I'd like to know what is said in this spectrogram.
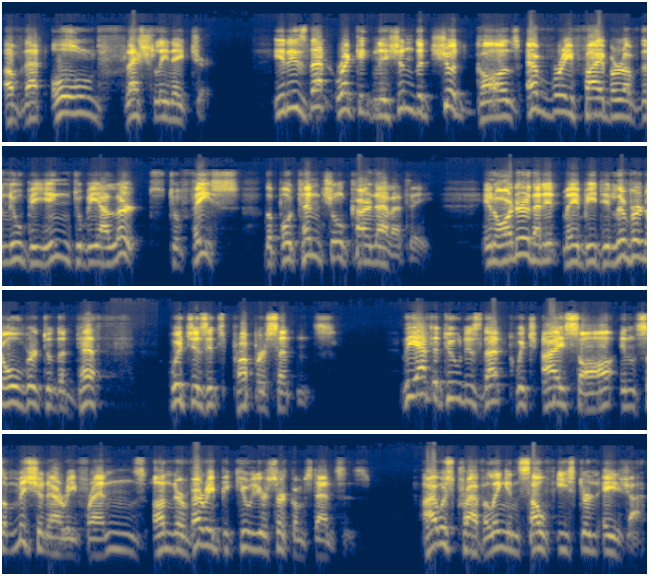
of that old fleshly nature. It is that recognition that should cause every fiber of the new being to be alert to face the potential carnality, in order that it may be delivered over to the death which is its proper sentence. The attitude is that which I saw in some missionary friends under very peculiar circumstances. I was traveling in southeastern Asia,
